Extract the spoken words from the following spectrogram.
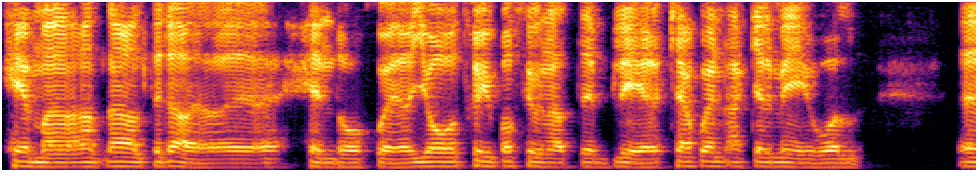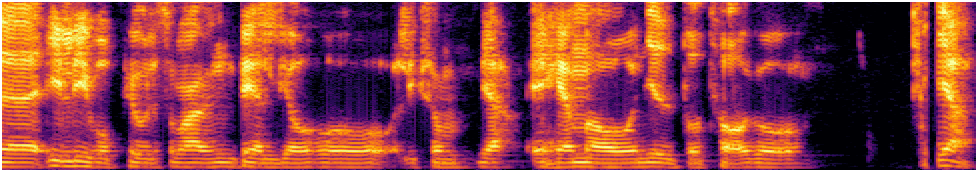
hemma när allt det där eh, händer och sker. Jag tror personligen att det blir kanske en akademiroll eh, Eh, i Liverpool som han väljer och liksom, ja, är hemma och njuter ett tag. Och ja,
